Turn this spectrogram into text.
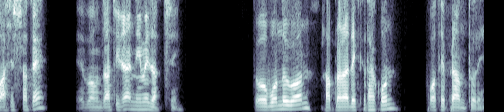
বাসের সাথে এবং যাত্রীরা নেমে যাচ্ছে। তো বন্ধুগণ, আপনারা দেখতে থাকুন পথে প্রান্তরে।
